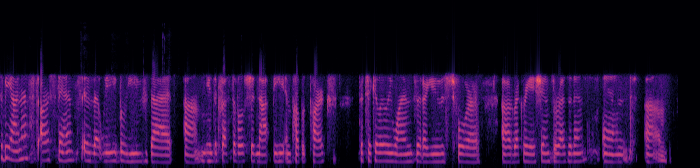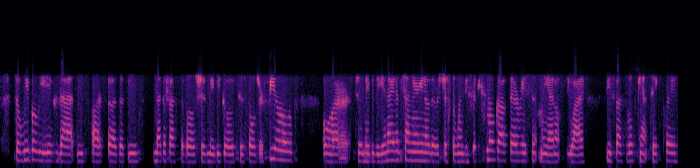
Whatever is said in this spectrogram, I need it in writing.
to be honest, our stance is that we believe that um, music festivals should not be in public parks, particularly ones that are used for uh, recreation for residents. And um, so we believe that these parts, uh, that these mega festivals should maybe go to Soldier Field or to maybe the United Center. You know, there was just the Windy City Smoke out there recently. I don't see why these festivals can't take place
